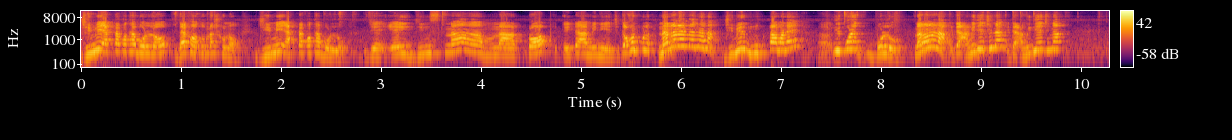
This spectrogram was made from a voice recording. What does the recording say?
ঝিমি একটা কথা বলল দেখো তোমরা শোনো ঝিমি একটা কথা বলল যে এই জিন্স না না টপ এটা আমি নিয়েছি। তখন বলল না না না না, না ঝিমির মুখটা মানে কি করে বলল? না না না এটা আমি দিয়েছি না এটা আমি দিয়েছি না।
